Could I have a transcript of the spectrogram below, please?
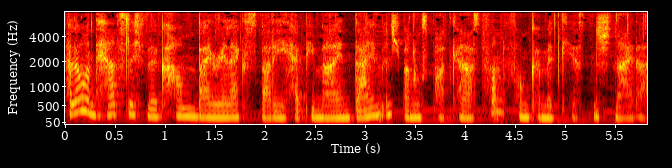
Hallo und herzlich willkommen bei Relaxed Body Happy Mind, deinem Entspannungspodcast von Funke mit Kirsten Schneider.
